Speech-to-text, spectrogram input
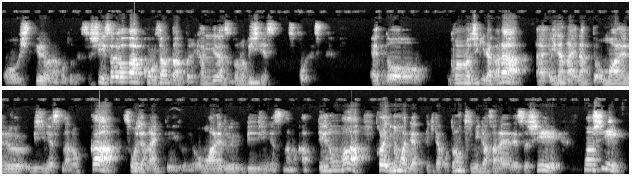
お必要なことですし、それはコンサルタントに限らず、どのビジネスもそうです。えっと、この時期だから、いらないなって思われるビジネスなのか、そうじゃないっていうふうに思われるビジネスなのかっていうのは、これは今までやってきたことの積み重ねですし、もし、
